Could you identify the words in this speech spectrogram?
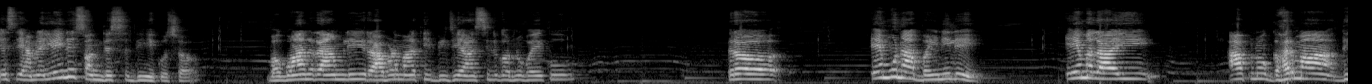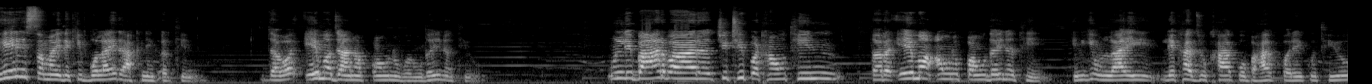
यसले हामीलाई यही नै सन्देश दिएको छ। भगवान रामले रावणमाथि विजय हासिल गर्नुभएको र यमुना बहिनीले एमलाई आफ्नो घरमा धेरै समयदेखि बोलाइराख्ने गर्थिन्। जब एम जान पाउनु हुँदैन थियो। उनले बार बार चिठी पठाउँथिन् तर एम आउनु पाउँदैनथे किनकि उनलाई लेखाजोखाको भाग परेको थियो।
